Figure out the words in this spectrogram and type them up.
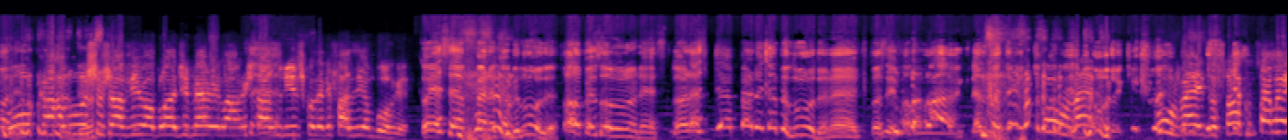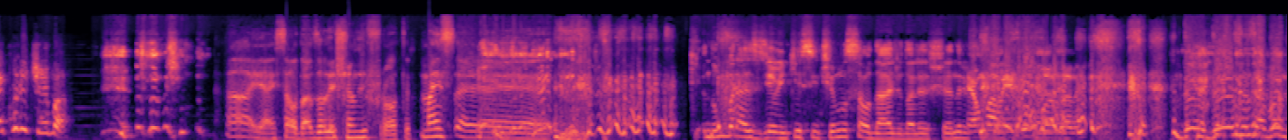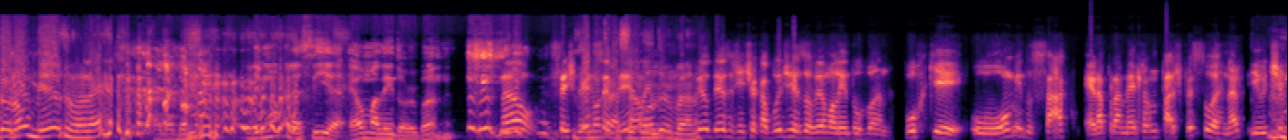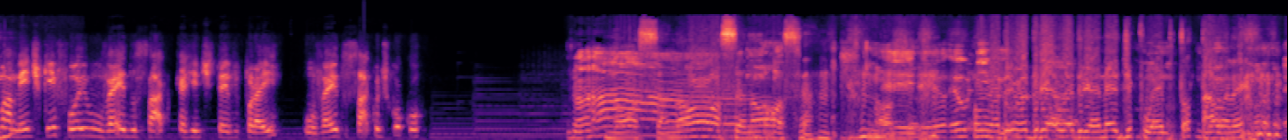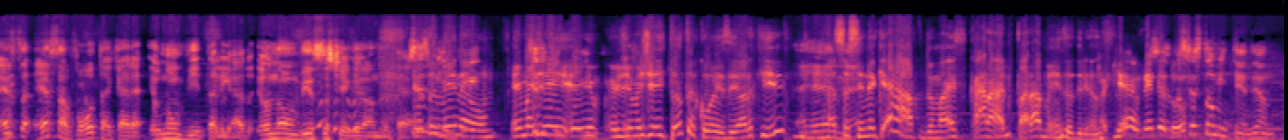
O Carluxo já viu a Blood Mary lá nos Estados Unidos quando ele fazia hambúrguer. Conhece a perna cabeluda? Fala pessoa do Nordeste. Nordeste tem a perna cabeluda, né? Tipo assim, fala lá, a criança vai ter cabeluda. Que que O velho do saco tá lá em Curitiba. Ai, ai, saudades do Alexandre Frota. Mas, é. No Brasil, em que sentimos saudade do Alexandre. É uma lenda urbana, né? Deus, Deus nos abandonou mesmo, né? Democracia é uma lenda urbana? Não, vocês é perceberam? uma lenda urbana. Meu Deus, a gente acabou de resolver uma lenda urbana. Porque o homem do saco era pra amedrontar as pessoas, né? E ultimamente, quem foi o velho do saco que a gente teve por aí? O velho do saco de cocô. Ah! Nossa, nossa, nossa. Nossa. É, é- é o O, Adri- o Adriano é de poeta total, Mano, né? mano, essa, essa volta, cara, eu não vi, tá ligado? Eu não vi isso chegando, cara. Eu também não. Eu imaginei, eu, eu já imaginei tanta coisa. E a hora que É, raciocínio aqui é rápido, mas caralho, parabéns, Adriano. Aqui é vendedor. vocês estão me entendendo?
